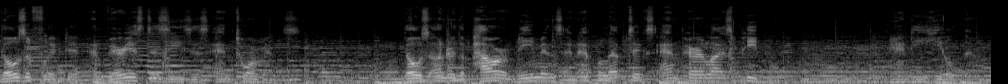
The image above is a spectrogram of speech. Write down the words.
those afflicted, and various diseases and torments, those under the power of demons and epileptics and paralyzed people, and he healed them.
